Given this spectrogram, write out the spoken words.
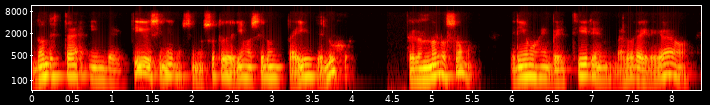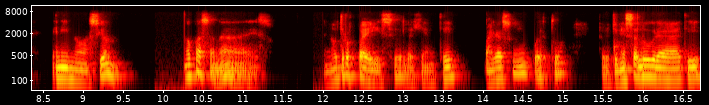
¿Dónde está invertido ese dinero? Si nosotros deberíamos ser un país de lujo, pero no lo somos. Deberíamos invertir en valor agregado, en innovación. No pasa nada de eso. En otros países la gente paga sus impuestos, pero tiene salud gratis,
